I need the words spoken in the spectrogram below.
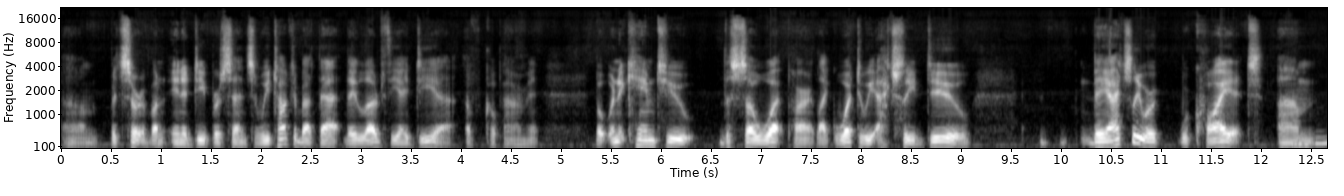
um, but sort of in a deeper sense. And we talked about that. They loved the idea of co-powerment, but when it came to the so what part, like what do we actually do, they actually were were quiet. Um, mm-hmm.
